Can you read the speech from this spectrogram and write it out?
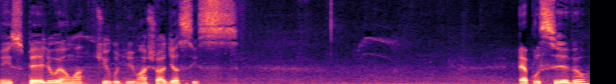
Em espelho é um artigo de Machado de Assis. É possível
